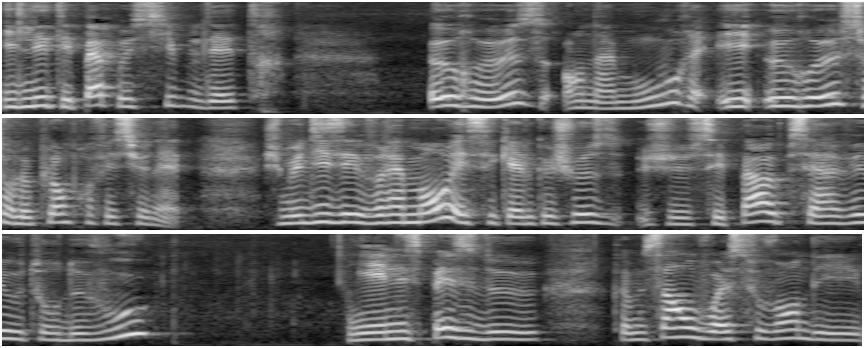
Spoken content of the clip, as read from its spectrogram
il n'était pas possible d'être heureuse en amour et heureuse sur le plan professionnel. Je me disais vraiment, et c'est quelque chose, je ne sais pas, observer autour de vous, il y a une espèce de... Comme ça, on voit souvent des,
